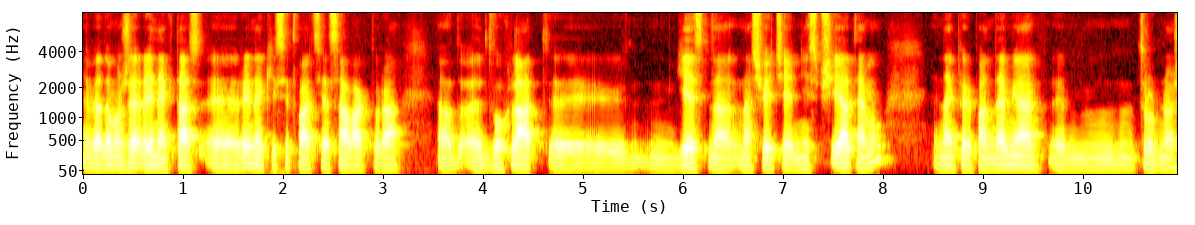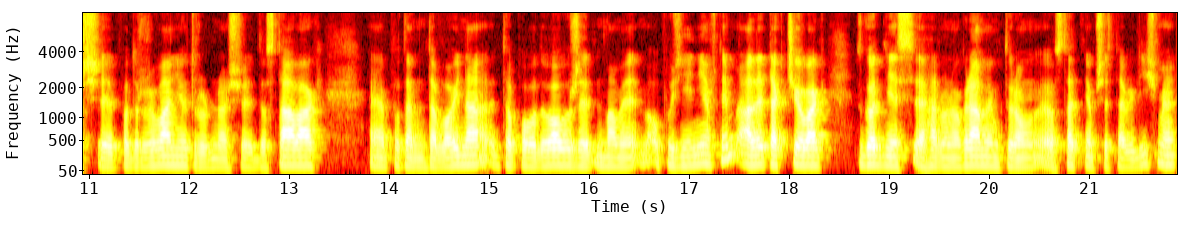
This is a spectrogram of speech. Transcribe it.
Wiadomo, że rynek, ta, e, rynek i sytuacja SAWA, która od e, dwóch lat jest na, na świecie, nie sprzyja temu. Najpierw pandemia, trudność w podróżowaniu, trudność w dostawach, e, potem ta wojna. To powodowało, że mamy opóźnienie w tym, ale tak czy owak, zgodnie z harmonogramem, którą ostatnio przedstawiliśmy, e,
